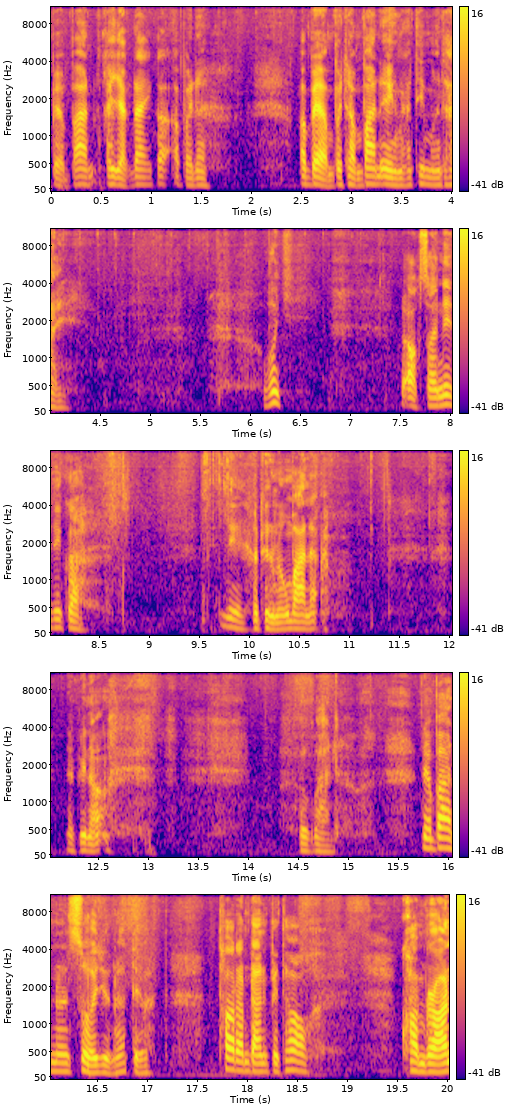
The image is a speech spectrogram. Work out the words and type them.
แบบบ้านใครอยากได้ก็เอาไปนะ เอาแบบไปทำบ้านเองนะที่เมืองไทยโอ้ย ออกซอยนี้ดีกว่า นี่เขาถึงโรงพยาบาลแล้วเนี่ยพี่น้องโรงพยาบาลเนี่ยบ้านมันสวยอยู่นะแต่ว่าท่อดำดันเป็นท่อความร้อน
